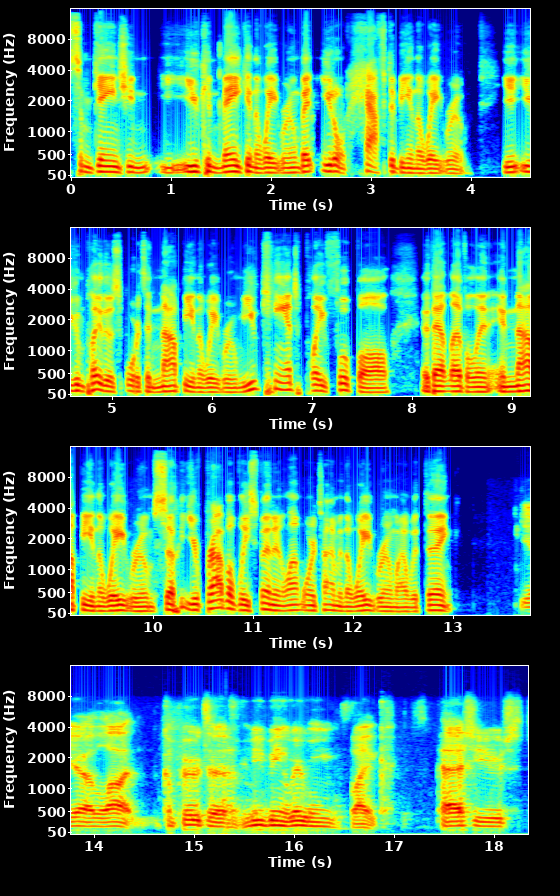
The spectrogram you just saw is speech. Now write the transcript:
some gains you you can make in the weight room, but you don't have to be in the weight room. You, you can play those sports and not be in the weight room. You can't play football at that level and, and not be in the weight room. So you're probably spending a lot more time in the weight room, I would think. Yeah, a lot compared to me being in weight room like past years.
